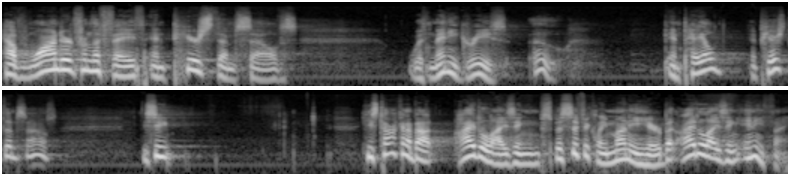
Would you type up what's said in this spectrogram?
have wandered from the faith and pierced themselves with many griefs. Ooh, impaled and pierced themselves? You see, he's talking about idolizing specifically money here, but idolizing anything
